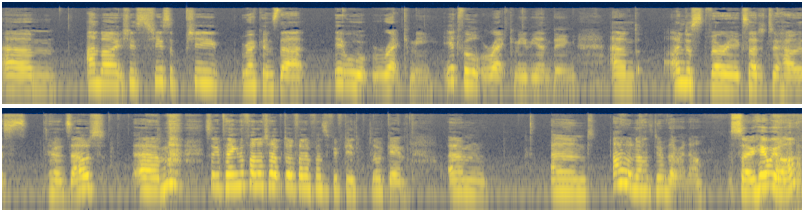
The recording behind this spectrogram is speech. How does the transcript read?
um, and I she's she's she reckons that it will wreck me. It will wreck me the ending, and I'm just very excited to how this turns out. Um, so you're playing the final chapter of Final Fantasy 15 load game, um, and I don't know how to do with that right now. So here we are.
